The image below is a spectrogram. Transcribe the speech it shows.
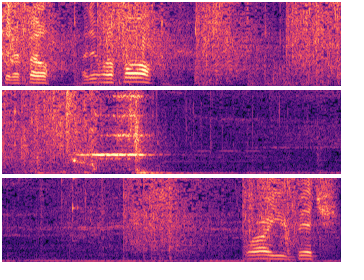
Shit, I fell. I didn't want to fall. Where are you, bitch?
